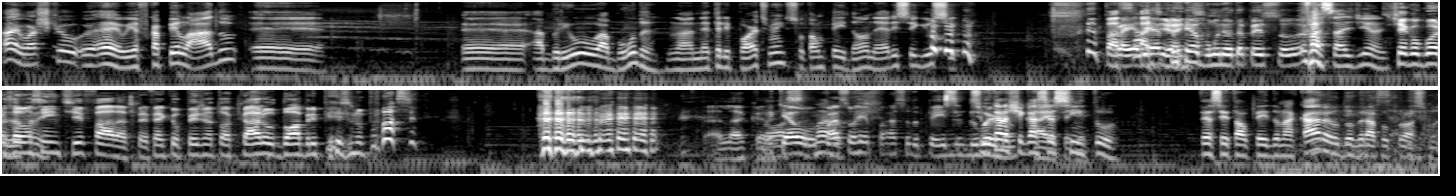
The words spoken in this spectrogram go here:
ah, eu acho que eu. É, eu ia ficar pelado. É. É, abriu a bunda na Natalie Portman, soltar um peidão nela e seguir o ciclo. pra ele Passar é põe a adiante. bunda em outra pessoa. Passar adiante. Chega o gordão Exatamente. assim em ti e fala: prefere que eu peide na tua cara ou dobre peide no próximo? tá lá, cara. que é o Nossa, mano. passo ou repasso do peido Se, do se o cara chegasse Ah, assim, tu. Tu ia aceitar o peido na cara ou dobrar pro próximo?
